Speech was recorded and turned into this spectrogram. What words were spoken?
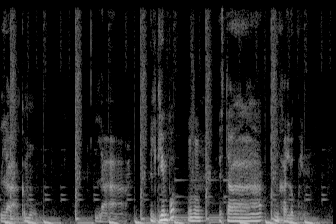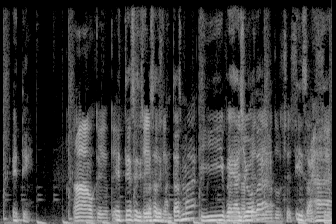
la como la el tiempo está en Halloween. ET. Ah, ok, ok. ET se disfraza sí, de sí. fantasma y ve a Yoda. dulces, y- ajá.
